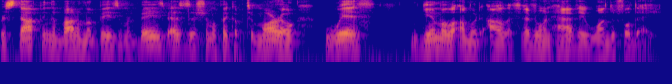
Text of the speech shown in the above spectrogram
We're stopping the bottom of Beis Amud Beis. As Hashem will pick up tomorrow with Gimel Amud Aleph. Everyone have a wonderful day.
